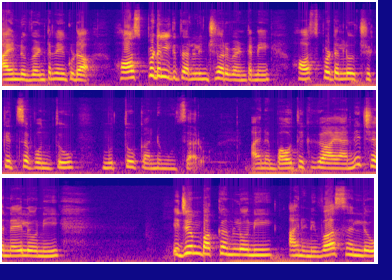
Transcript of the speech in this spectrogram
ఆయన్ను వెంటనే కూడా హాస్పిటల్కి తరలించారు. వెంటనే హాస్పిటల్లో చికిత్స పొందుతూ ముత్తు కన్ను మూశారు. ఆయన భౌతిక గాయాన్ని చెన్నైలోని ఇజంబక్కంలోని ఆయన నివాసంలో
